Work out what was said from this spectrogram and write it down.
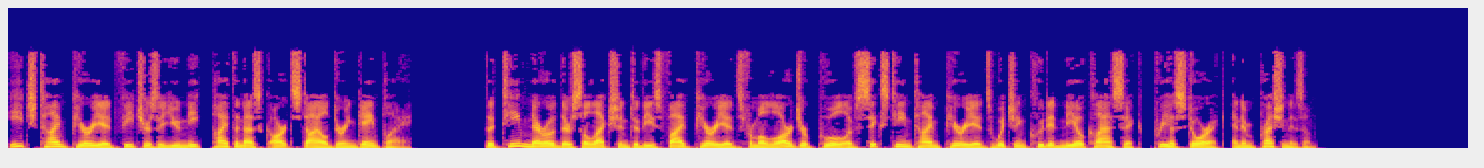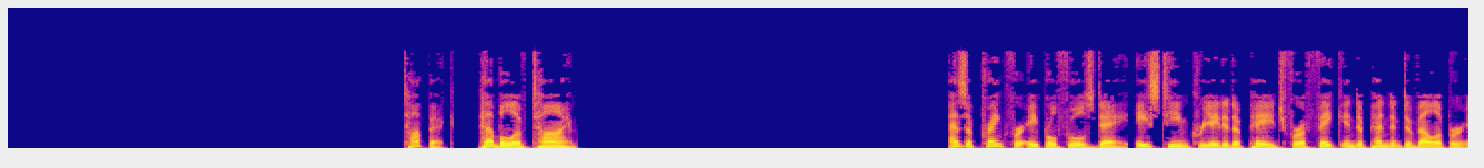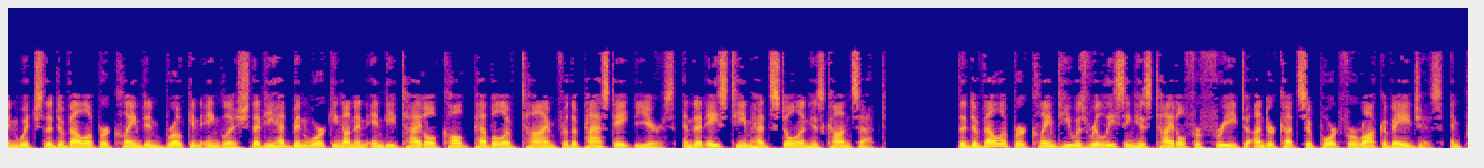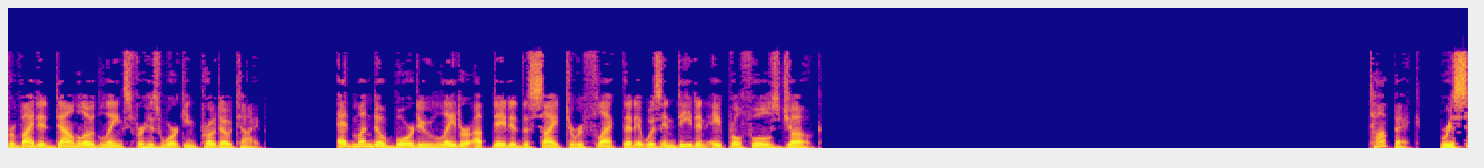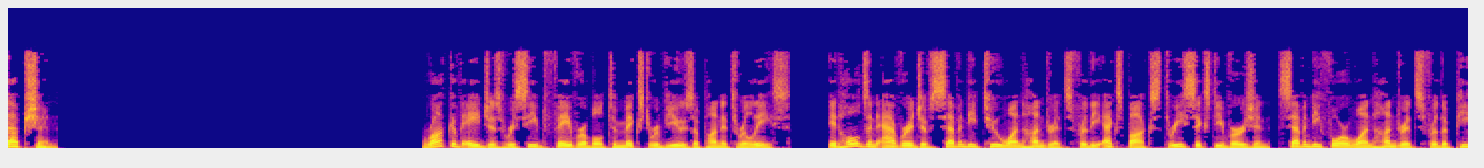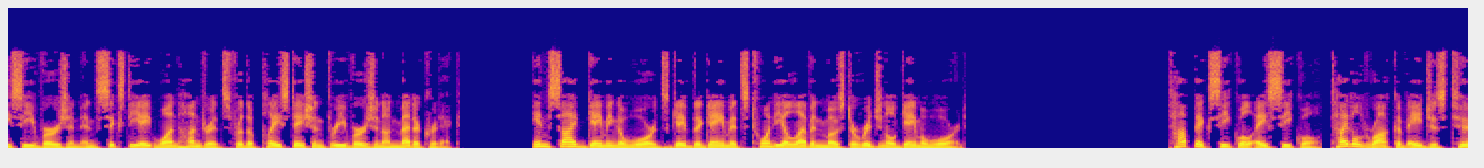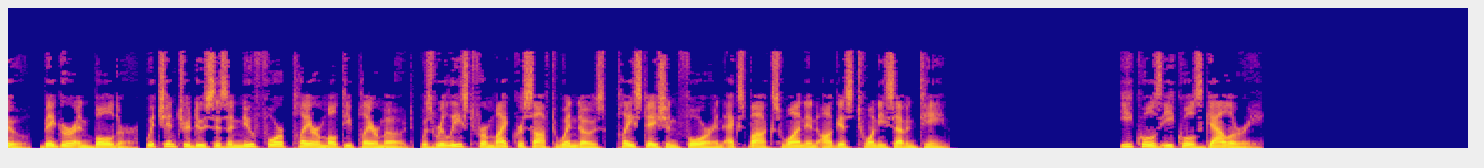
Each time period features a unique, Pythonesque art style during gameplay. The team narrowed their selection to these five periods from a larger pool of 16 time periods which included neoclassic, prehistoric, and impressionism. Pebble of Time As a prank for April Fool's Day, Ace Team created a page for a fake independent developer in which the developer claimed in broken English that he had been working on an indie title called Pebble of Time for the past eight years, and that Ace Team had stolen his concept. The developer claimed he was releasing his title for free to undercut support for Rock of Ages, and provided download links for his working prototype. Edmundo Bordeu later updated the site to reflect that it was indeed an April Fool's joke. Reception Rock of Ages received favorable to mixed reviews upon its release. It holds an average of 72 100ths for the Xbox 360 version, 74 100ths for the PC version and 68 100ths for the PlayStation 3 version on Metacritic. Inside Gaming Awards gave the game its 2011 Most Original Game Award. Topic sequel A sequel, titled Rock of Ages 2, Bigger and Bolder, which introduces a new four-player multiplayer mode, was released for Microsoft Windows, PlayStation 4 and Xbox One in August 2017. Gallery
